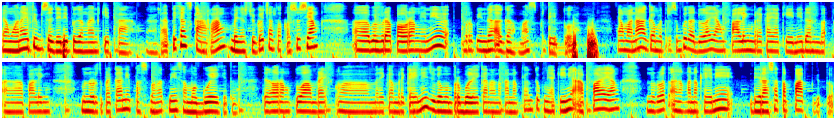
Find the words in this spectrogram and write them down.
Yang mana itu bisa jadi pegangan kita. Nah tapi kan sekarang banyak juga contoh kasus yang uh, beberapa orang ini berpindah agama seperti itu yang mana agama tersebut adalah yang paling mereka yakini dan uh, paling menurut mereka nih pas banget nih sama gue gitu. Dan orang tua mereka uh, mereka mereka ini juga memperbolehkan anak-anaknya untuk meyakini apa yang menurut anak-anaknya ini dirasa tepat gitu.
